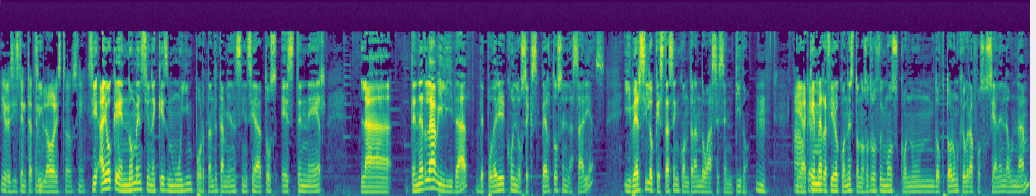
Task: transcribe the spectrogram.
Y resistente a temblores, todo, sí. Sí, algo que no mencioné que es muy importante también en ciencia de datos es tener la tener la habilidad de poder ir con los expertos en las áreas y ver si lo que estás encontrando hace sentido. Mm. Eh, ah, ¿A qué me refiero con esto? Nosotros fuimos con un doctor, un geógrafo social en la UNAM,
